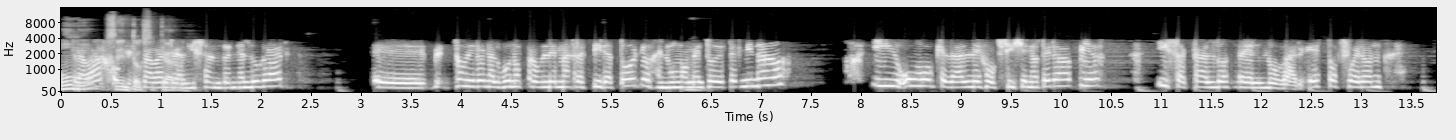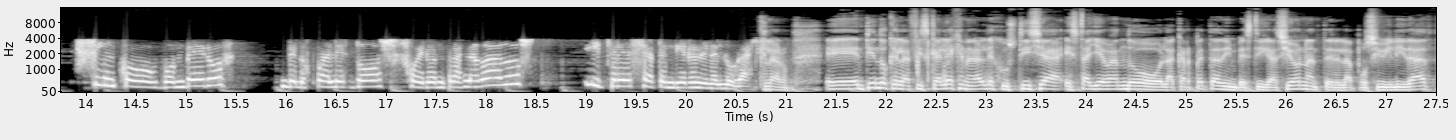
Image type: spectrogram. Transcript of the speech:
Humo, trabajo que estaban realizando en el lugar, eh, tuvieron algunos problemas respiratorios en un momento determinado y hubo que darles oxigenoterapia y sacarlos del lugar. Estos fueron cinco bomberos, de los cuales dos fueron trasladados y tres se atendieron en el lugar. Claro. Eh, entiendo que la Fiscalía General de Justicia está llevando la carpeta de investigación ante la posibilidad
